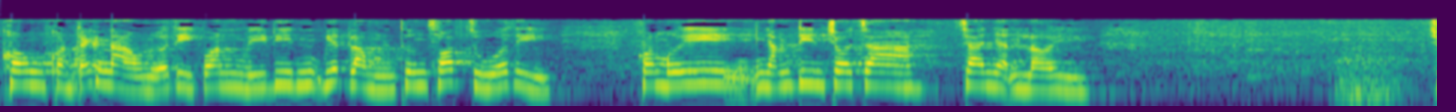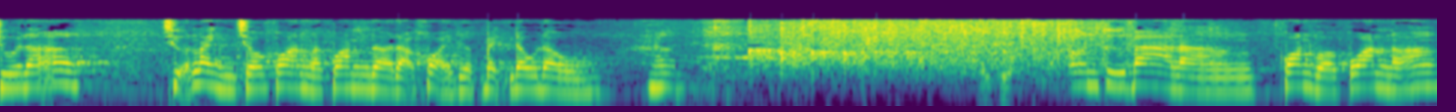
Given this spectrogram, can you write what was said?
không còn cách nào nữa thì con mới đi biết lòng thương xót chúa thì con mới nhắn tin cho cha cha nhận lời. Chúa đã chữa lành cho con và con đã, đã khỏi được bệnh đau đầu. Hơn ơn thứ ba là con của con nó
